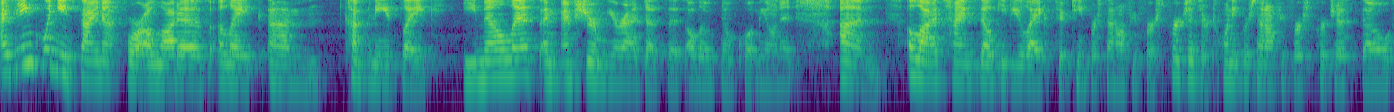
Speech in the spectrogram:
I think when you sign up for a lot of uh, like um, companies like email lists. I'm, I'm, sure Murad does this, although don't quote me on it. Um, a lot of times they'll give you like 15% off your first purchase or 20% off your first purchase. So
